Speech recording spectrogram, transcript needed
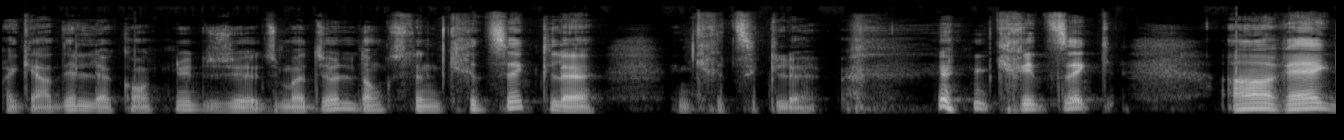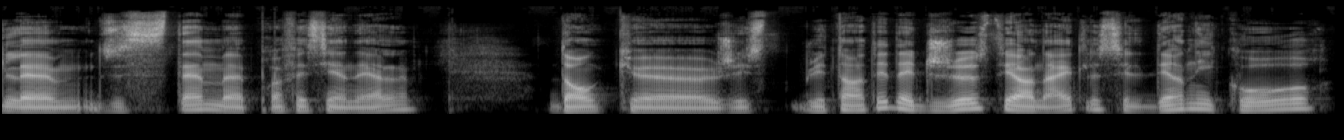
regarder le contenu du, module. Donc, c'est une critique, une critique, une critique en règle du système professionnel. Donc, j'ai tenté d'être juste et honnête. C'est le dernier cours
